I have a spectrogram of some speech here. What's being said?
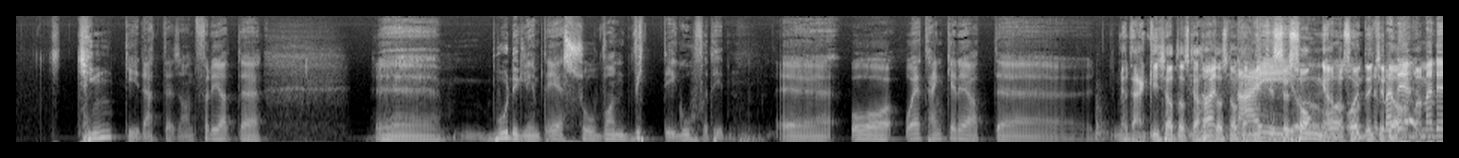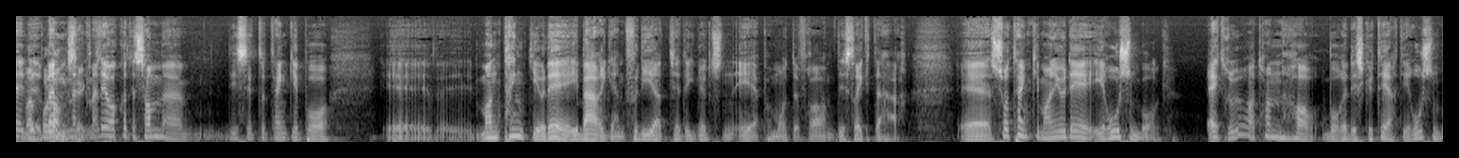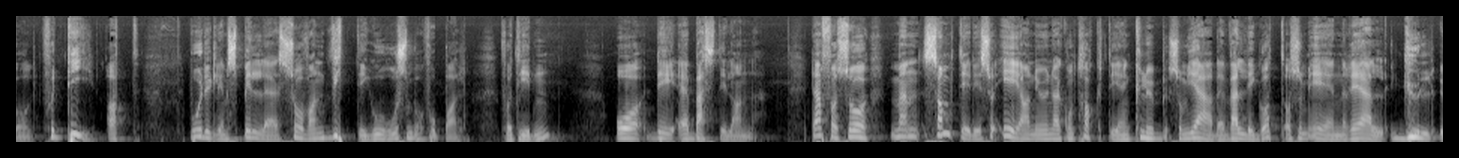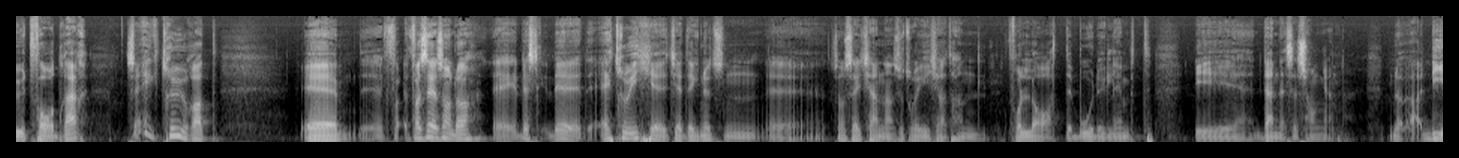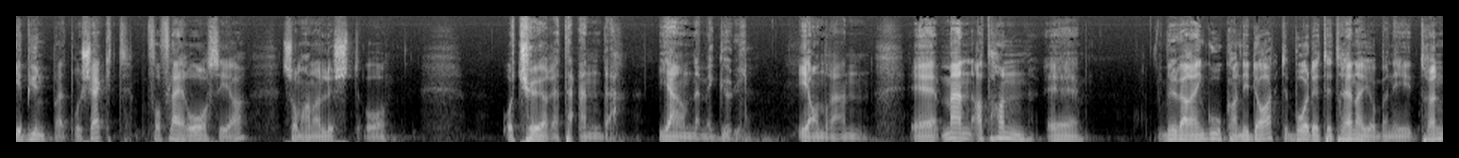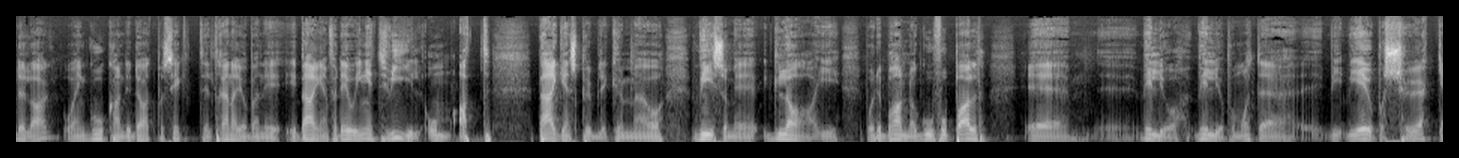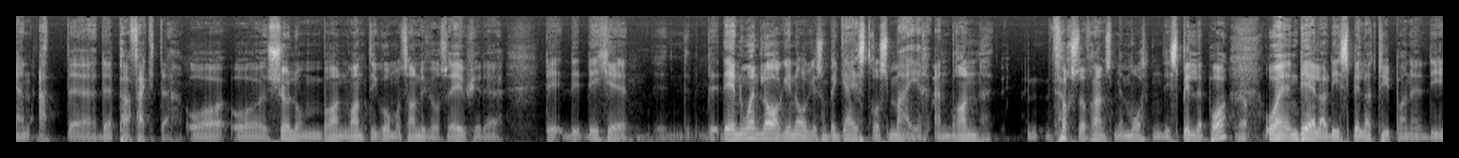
kinkig dette, sant. Fordi at eh, eh, Bodø-Glimt er så vanvittig god for tiden. Eh, og, og jeg tenker det at eh, Jeg tenker ikke at det skal hentes noe nytt i sesongen, og, og- sånt, det er ikke men det, det- men, men det- men på men- lang men- sikt. Men det er akkurat det samme de sitter og tenker på. Eh, man tenker jo det i Bergen fordi at Kjetil Knutsen er på en måte fra distriktet her. Eh, så tenker man jo det i Rosenborg. Jeg tror at han har vært diskutert i Rosenborg fordi at Bodø-Glimt spiller så vanvittig god Rosenborg-fotball for tiden, og de er best i landet. Derfor så, Men samtidig så er han jo under kontrakt i en klubb som gjør det veldig godt, og som er en reell gullutfordrer. Så jeg tror at eh, for, å si det sånn, da. eh, Det, det, jeg tror ikke Kjetil Knutsen, eh, sånn som jeg kjenner han, så tror jeg ikke at han forlater Bodø-Glimt i denne sesongen. De er begynt på et prosjekt for flere år siden som han har lyst å, å kjøre til ende. Gjerne med gull i andre enden. Eh, men at han eh, vil være en god kandidat både til trenerjobben i Trøndelag og en god kandidat på sikt til trenerjobben i, i Bergen. For det er jo ingen tvil om at bergenspublikummet og vi som er glad i både Brann og god fotball, eh, vil, jo, vil, jo, på en måte vi, vi, er jo på søken etter det perfekte. Og, og selv om Brann vant i går mot Sandefjord, så er jo ikke det det, det, det, er ikke, det, er noen lag i Norge som begeistrer oss mer enn Brann først og fremst med måten de spiller på. Ja. Og en del av de spillertypene de,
